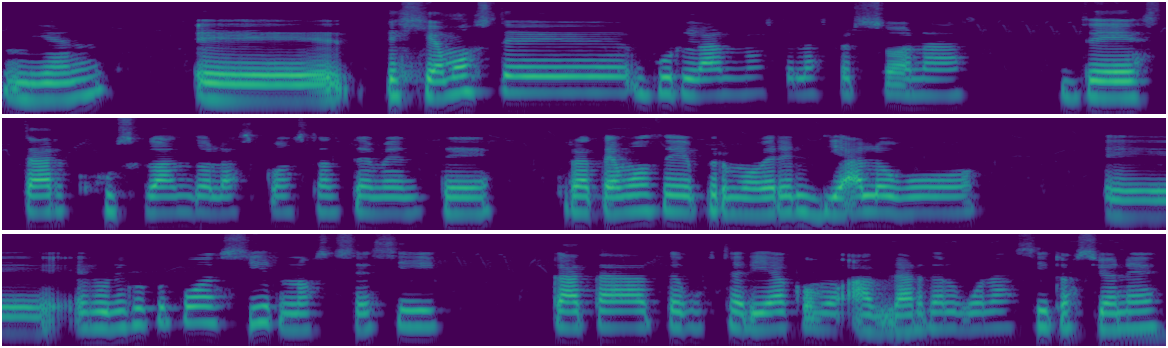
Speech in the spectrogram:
bien, eh, dejemos de burlarnos de las personas, de estar juzgándolas constantemente, tratemos de promover el diálogo, eh, lo único que puedo decir. No sé si, Cata, te gustaría como hablar de algunas situaciones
